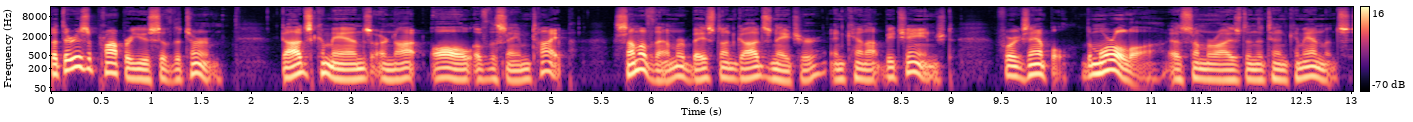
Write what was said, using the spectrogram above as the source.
But there is a proper use of the term. God's commands are not all of the same type. Some of them are based on God's nature and cannot be changed. For example, the moral law, as summarized in the Ten Commandments.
